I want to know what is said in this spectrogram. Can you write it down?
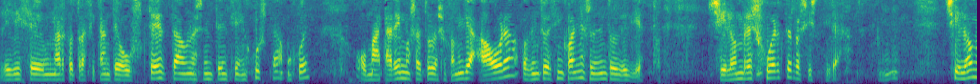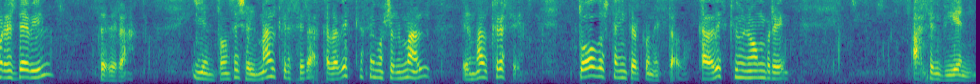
Le dice un narcotraficante, o usted da una sentencia injusta a un juez, o mataremos a toda su familia ahora, o dentro de cinco años, o dentro de diez. Si el hombre es fuerte, resistirá. ¿eh? Si el hombre es débil, cederá. Y entonces el mal crecerá. Cada vez que hacemos el mal, el mal crece. Todo está interconectado. Cada vez que un hombre hace el bien,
